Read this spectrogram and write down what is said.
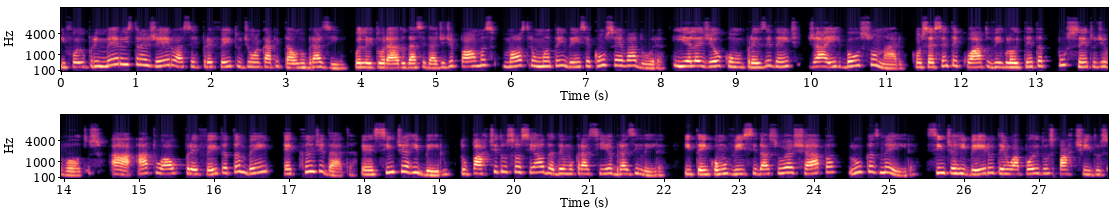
e foi o primeiro estrangeiro a ser prefeito de uma capital no Brasil. O eleitorado da cidade de Palmas mostra uma tendência conservadora e elegeu como presidente Jair Bolsonaro, com 64,80% de votos. A atual prefeita também é candidata, é Cíntia Ribeiro, do Partido Social da Democracia Brasileira e tem como vice da sua chapa Lucas Meira. Cíntia Ribeiro tem o apoio dos partidos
